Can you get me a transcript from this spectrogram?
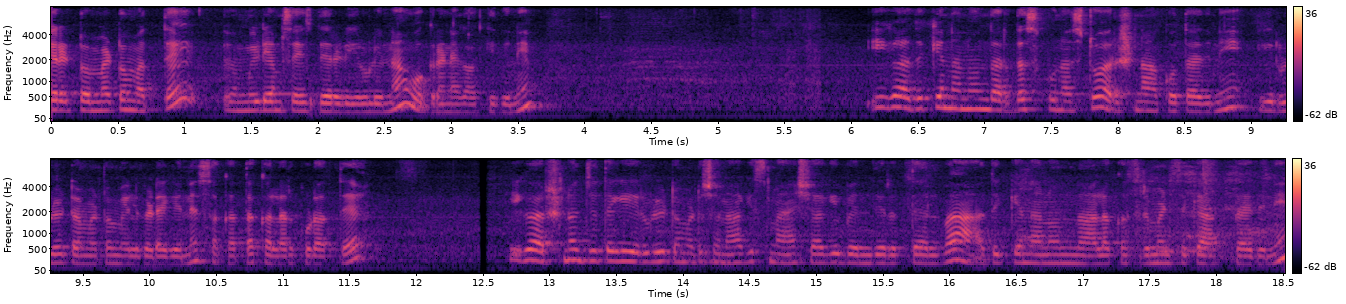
ಎರಡು ಟೊಮೆಟೊ ಮತ್ತು ಮೀಡಿಯಮ್ ಸೈಜ್ದು ಎರಡು ಈರುಳ್ಳಿನ ಒಗ್ಗರಣೆಗೆ ಹಾಕಿದ್ದೀನಿ. ಈಗ ಅದಕ್ಕೆ ನಾನೊಂದು ಅರ್ಧ ಸ್ಪೂನಷ್ಟು ಅರಿಶಿನ ಹಾಕೋತಾ ಇದ್ದೀನಿ. ಈರುಳ್ಳಿ, ಟೊಮೆಟೊ ಮೇಲ್ಗಡೆಗೇ ಸಖತ್ತ ಕಲರ್ ಕೊಡತ್ತೆ. ಈಗ ಅರಿಶಿನದ ಜೊತೆಗೆ ಈರುಳ್ಳಿ, ಟೊಮೆಟೊ ಚೆನ್ನಾಗಿ ಸ್ಮ್ಯಾಶ್ ಆಗಿ ಬೆಂದಿರುತ್ತೆ ಅಲ್ವಾ? ಅದಕ್ಕೆ ನಾನೊಂದು ನಾಲ್ಕು ಹಸಿರು ಮೆಣಸಿಗೆ ಹಾಕ್ತಾ ಇದ್ದೀನಿ.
